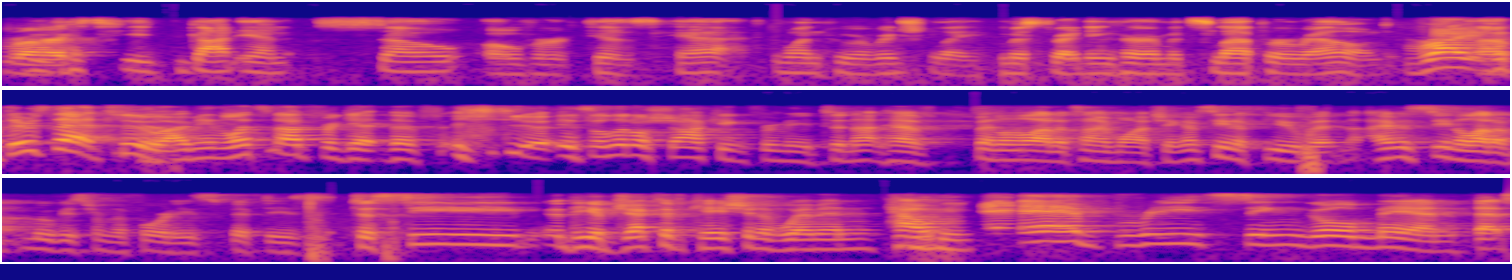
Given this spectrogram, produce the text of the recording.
right. because he got in so over his head. One who originally was threatening her and would slap her around. Right, uh, but there's that too. Yeah. I mean, let's not forget that it's a little shocking for me to not have spent a lot of time watching. I've seen a few, but I haven't seen a lot of movies from the 40s, 50s. To see the objectification of women, how mm-hmm. every single man that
